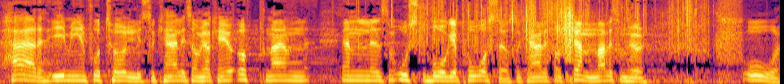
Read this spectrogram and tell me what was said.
här i min fåtölj så kan jag liksom, jag kan ju öppna en, en liksom ostbågepåse och så kan jag liksom känna liksom hur, åh,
